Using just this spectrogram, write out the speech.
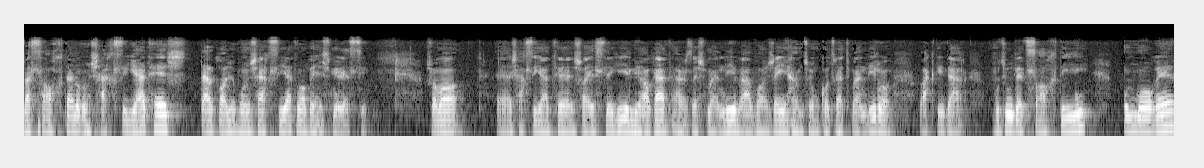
و ساختن اون شخصیتش در قالب اون شخصیت ما بهش می‌رسیم. شما شخصیت شایستگی لیاقت ارزشمندی و واژه‌ای همچون قدرتمندی رو وقتی در وجودت ساختی اون موقع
